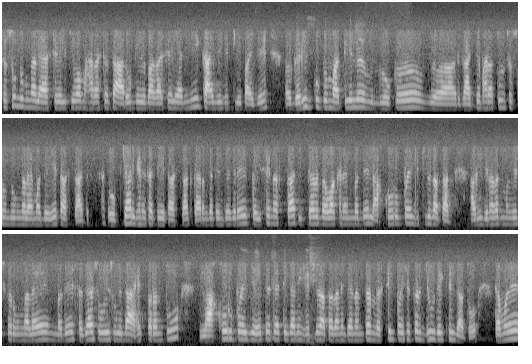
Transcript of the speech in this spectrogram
ससून रुग्णालय असेल किंवा महाराष्ट्राचा आरोग्य विभाग असेल यांनी काळजी घेतली पाहिजे. गरीब कुटुंबातील लोक राज्यभरातून ससून रुग्णालयामध्ये येत असतात उपचार घेण्यासाठी येत असतात कारण का त्यांच्याकडे पैसे नसतात इतर दवाखान्यांमध्ये लाखो रुपये घेतले जातात. अगदी दीनानाथ मंगेशकर रुग्णालयामध्ये सगळ्या सोयी सुविधा आहेत परंतु लाखो रुपये जे आहेत ते त्या ठिकाणी घेतले जातात आणि त्यानंतर नसतील पैसे तर जीव देखील जातो. त्यामुळे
